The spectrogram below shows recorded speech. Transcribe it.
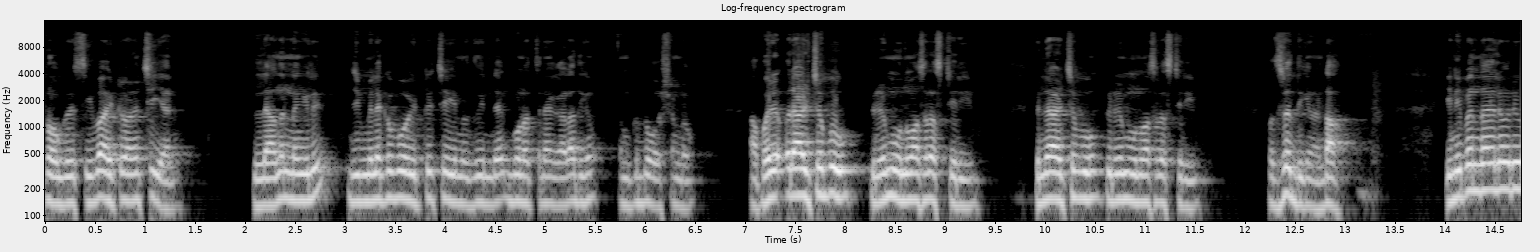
പ്രോഗ്രസീവ് ആയിട്ട് വേണം ചെയ്യാൻ. ഇല്ലാന്നുണ്ടെങ്കിൽ ജിമ്മിലൊക്കെ പോയിട്ട് ചെയ്യുന്നതിന്റെ ഗുണത്തിനേക്കാൾ അധികം നമുക്ക് ദോഷം ഉണ്ടാവും അപ്പോൾ ഒരാഴ്ച പോവും പിന്നെ മൂന്ന് മാസം റെസ്റ്റ് ചെയ്യും പിന്നെ ഒരാഴ്ച പോവും പിന്നെ മൂന്ന് മാസം റെസ്റ്റ് ചെയ്യും അത് ശ്രദ്ധിക്കണം കേട്ടോ ഇനിയിപ്പോൾ എന്തായാലും ഒരു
